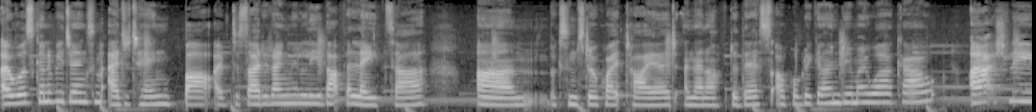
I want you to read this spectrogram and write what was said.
I was going to be doing some editing but I've decided I'm going to leave that for later um, because I'm still quite tired and then after this I'll probably go and do my workout. I actually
